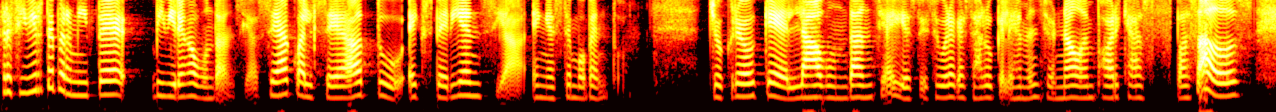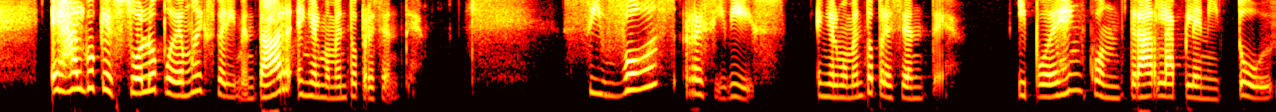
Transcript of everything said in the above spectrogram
recibir te permite vivir en abundancia, sea cual sea tu experiencia en este momento. Yo creo que la abundancia, y estoy segura que esto es algo que les he mencionado en podcasts pasados, es algo que solo podemos experimentar en el momento presente. Si vos recibís en el momento presente y podés encontrar la plenitud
